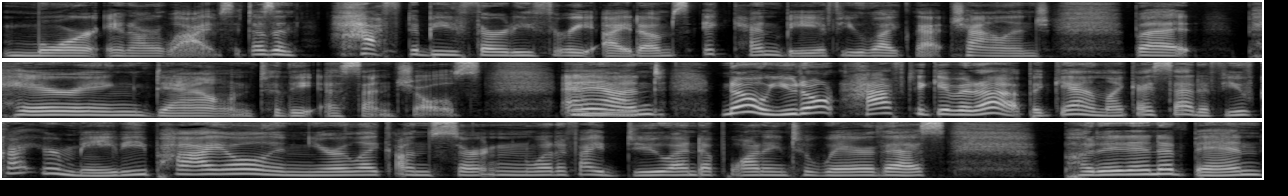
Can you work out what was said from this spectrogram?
more in our lives. It doesn't have to be 33 items, it can be if you like that challenge, but paring down to the essentials. Mhm. And no, you don't have to give it up. Again, like I said, if you've got your maybe pile and you're like uncertain, what if I do end up wanting to wear this? Put it in a bin,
